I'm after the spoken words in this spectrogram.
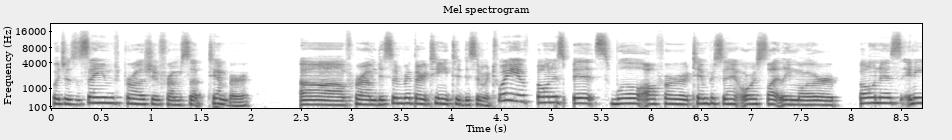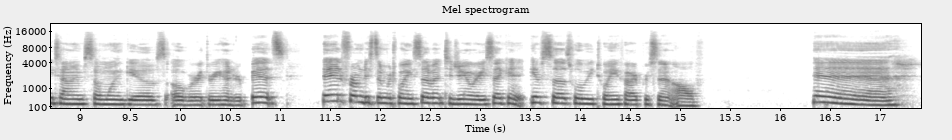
which is the same promotion from September. Uh, from December 13th to December 20th, bonus bits will offer 10% or slightly more bonus anytime someone gives over 300 bits. Then from December 27th to January 2nd, gift subs will be 25% off.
